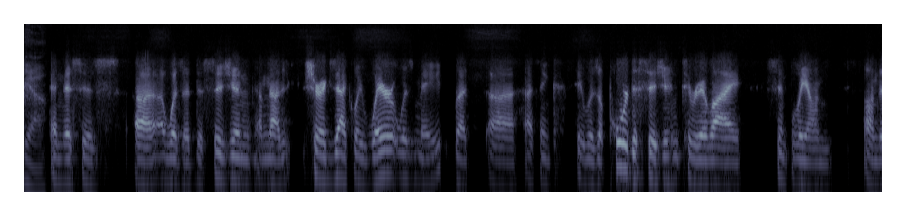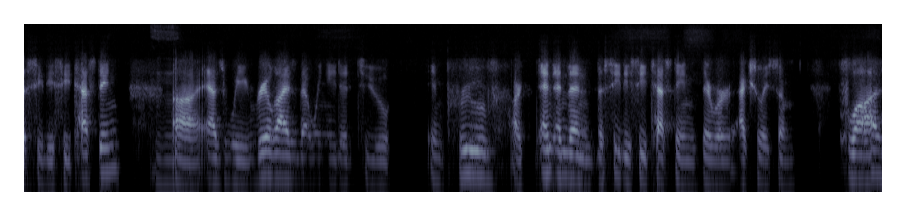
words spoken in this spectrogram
Yeah. And this is uh, was a decision. I'm not sure exactly where it was made, but uh, I think it was a poor decision to rely simply on on the CDC testing. Mm-hmm. Uh, as we realized that we needed to improve our and, and then the CDC testing, there were actually some flaws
